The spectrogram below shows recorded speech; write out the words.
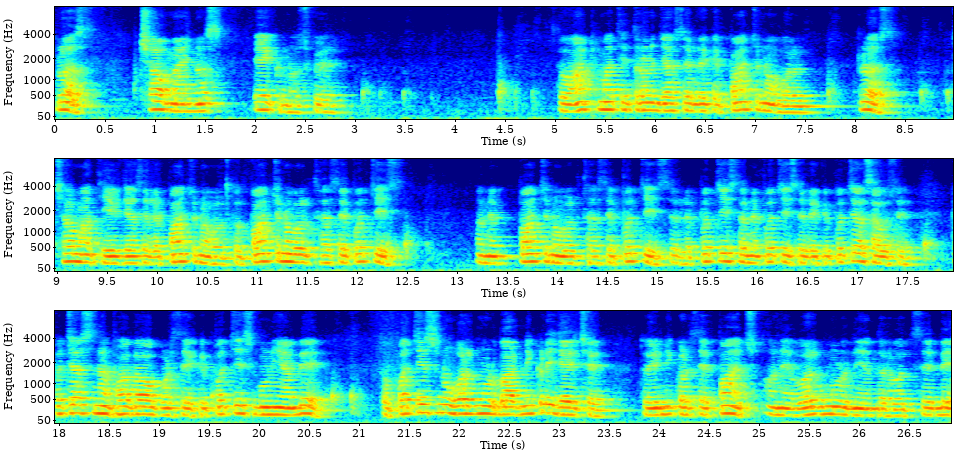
પ્લસ છ માઇનસ એક નો સ્ક્વેર. તો આઠમાંથી ત્રણ જશે એટલે કે પાંચ નો વર્ગ પ્લસ છ માંથી એક જશે એટલે પાંચ નો વર્ગ. તો પાંચ નો વર્ગ થશે પચીસ અને પાંચ નો વર્ગ થશે પચીસ એટલે પચીસ અને પચીસ એટલે કે પચાસ આવશે. પચાસ ના ભાગ આવવા પડશે કે પચીસ ગુણ્યા બે. તો પચીસનું વર્ગમૂળ બહાર નીકળી જાય છે. તો એ નીકળશે પાંચ અને વર્ગમૂળની અંદર વધશે બે.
